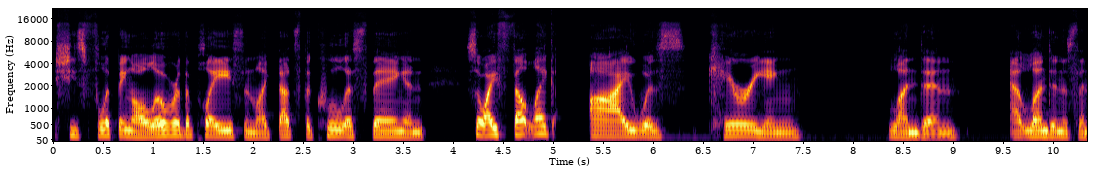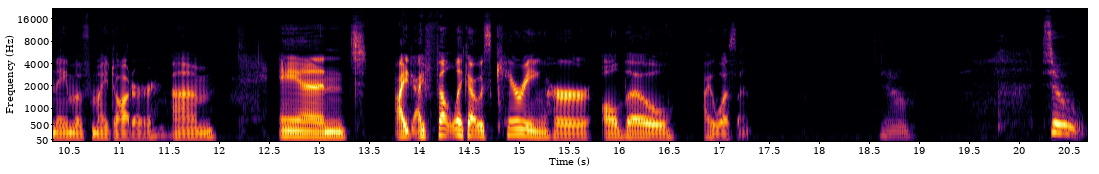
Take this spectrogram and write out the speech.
she's flipping all over the place and like that's the coolest thing. And so I felt like I was carrying London. At London is the name of my daughter. Mm-hmm. Um, and I, I felt like I was carrying her, although I wasn't. Yeah. So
